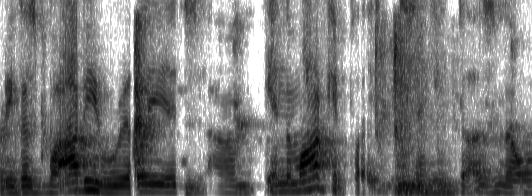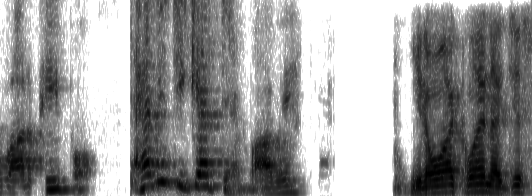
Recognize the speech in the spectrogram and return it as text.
because Bobby really is um, in the marketplace and he does know a lot of people. How did you get there, Bobby? You know what, Glenn? I just,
